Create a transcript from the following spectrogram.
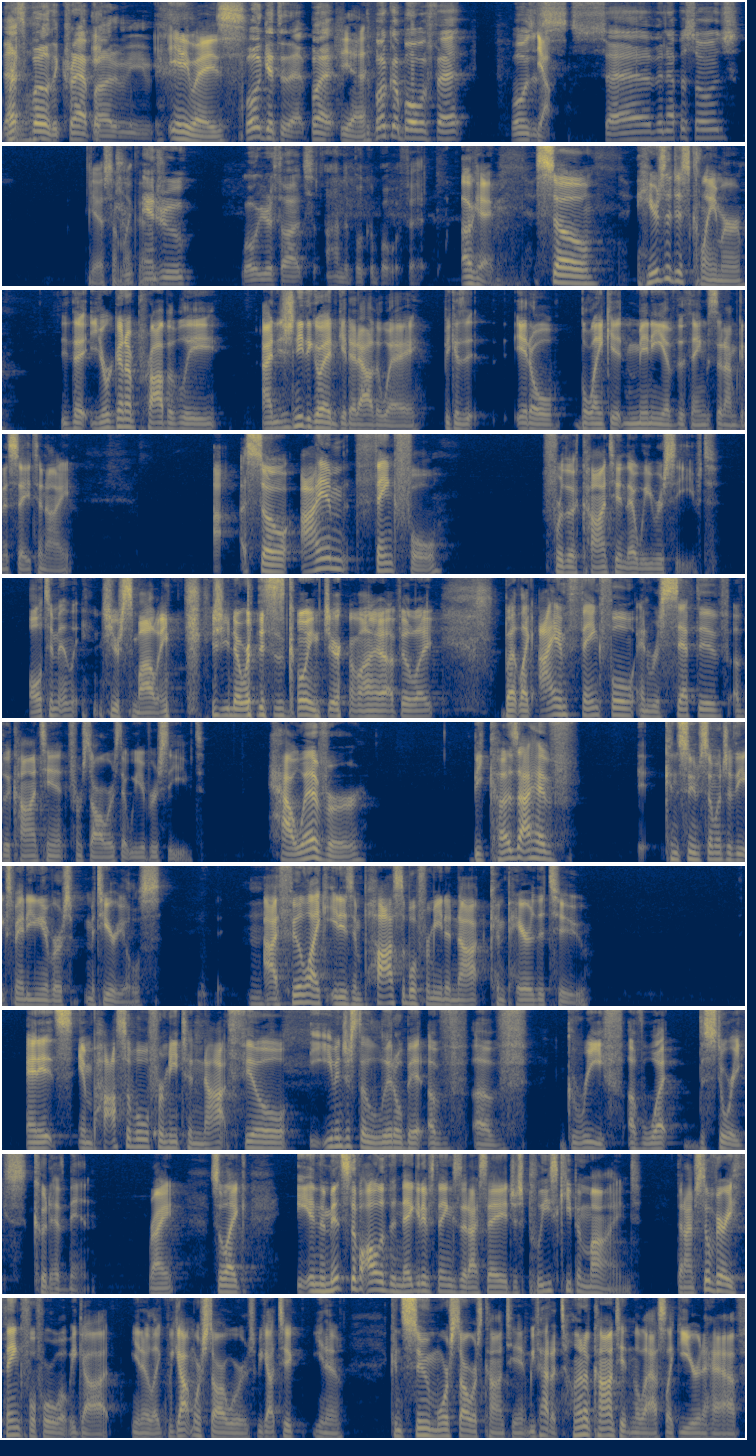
that Right. spoiled the crap It- out of me. Anyways, We'll get to that. But Yeah. the book of Boba Fett. What was it? Yeah. Seven episodes. yeah, something like that. Andrew, what were your thoughts on the book of Boba Fett? Okay. So, here's a disclaimer that you're going to probably I just need to go ahead and get it out of the way because it it'll blanket many of the things that I'm going to say tonight. So, I am thankful for the content that we received. Ultimately, you're smiling because you know where this is going, Jeremiah. I feel like, but like I am thankful and receptive of the content from Star Wars that we have received. However, because I have eh, consumed so much of the expanded universe materials, Mhm. I feel like it is impossible for me to not compare the two. And it's impossible for me to not feel even just a little bit of of grief of what the stories could have been. Right? So like in the midst of all of the negative things that I say, just please keep in mind that I'm still very thankful for what we got. You know, like we got more Star Wars. We got to, you know, consume more Star Wars content. We've had a ton of content in the last like year and a half,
